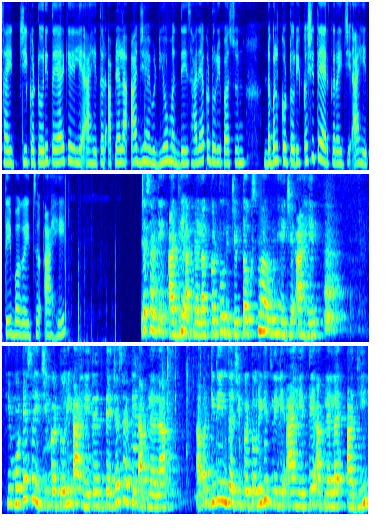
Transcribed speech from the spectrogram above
साईजची कटोरी तयार केलेली आहे. तर आपल्याला आज ह्या व्हिडिओमध्ये साध्या कटोरीपासून डबल कटोरी कशी तयार करायची आहे ते बघायचं आहे. त्याच्यासाठी आधी आपल्याला कटोरीचे टक्स मारून घ्यायचे आहेत. ही मोठ्या साईजची कटोरी आहे. तर त्याच्यासाठी आपल्याला आपण किती इंचाची कटोरी घेतलेली आहे ते आपल्याला आधी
